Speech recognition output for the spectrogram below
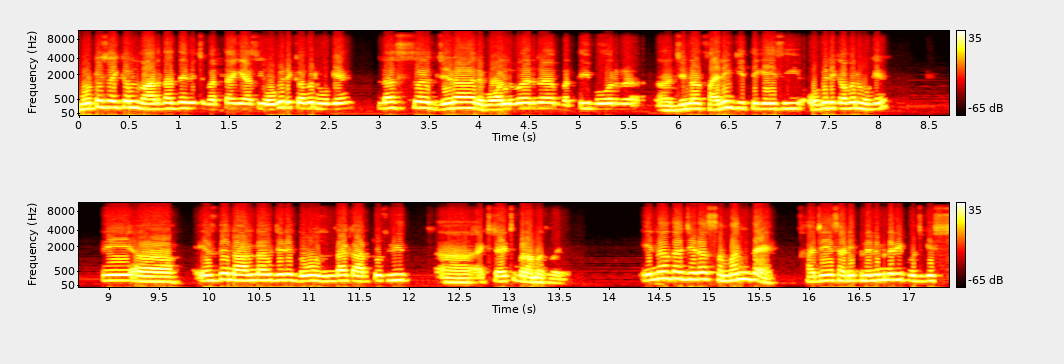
ਮੋਟਰਸਾਈਕਲ ਵਾਰਦਾਤ ਦੇ ਵਿੱਚ ਵਰਤਿਆ ਗਿਆ ਸੀ, ਉਹ ਵੀ ਰਿਕਵਰ ਹੋ ਗਿਆ। ਪਲੱਸ ਜਿਹੜਾ ਰਿਵਾਲਵਰ 32 ਬੋਰ, ਅਹ ਜਿਹਨਾਂ ਨਾਲ ਫਾਇਰਿੰਗ ਕੀਤੀ ਗਈ ਸੀ, ਉਹ ਵੀ ਰਿਕਵਰ ਹੋ ਗਿਆ। ਤੇ ਇਸ ਦੇ ਨਾਲ ਨਾਲ ਜਿਹੜੇ ਦੋ ਜ਼ਿੰਦਾ ਕਾਰਤੂਸ ਵੀ ਐਕਸਟਰਾ ਚ ਬਰਾਮਦ ਹੋਏ ਨੇ। ਇਹਨਾਂ ਦਾ ਜਿਹੜਾ ਸੰਬੰਧ ਹੈ, ਹਜੇ ਸਾਡੀ ਪ੍ਰੀਲਿਮਿਨਰੀ ਪੁੱਛਗਿੱਛ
